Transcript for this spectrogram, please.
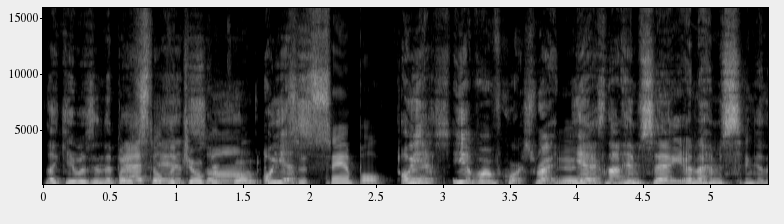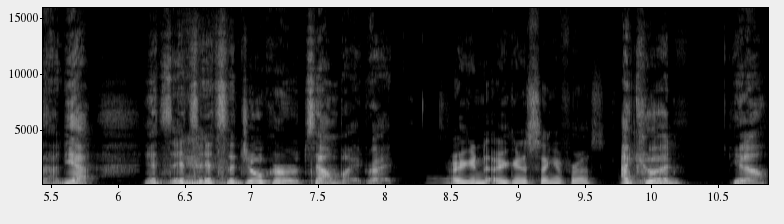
Like it was in the but it's still the Joker song. quote. Oh It's yes. a sample. oh right? yes. Yeah, well, of course, right. Yeah. Yeah. it's not him saying it, not him singing that. Yeah. It's it's it's the Joker soundbite, right? Are you gonna Are you gonna sing it for us? I could, you know,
